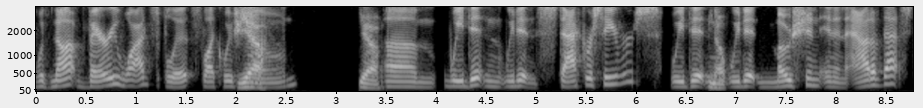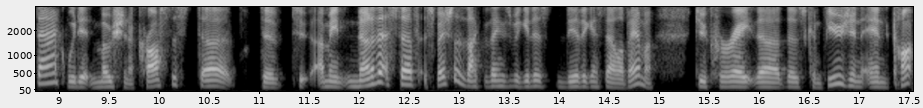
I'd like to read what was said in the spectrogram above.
with not very wide splits like we've yeah. shown. Yeah. Um, we didn't we didn't stack receivers. We didn't nope. we didn't motion in and out of that stack. We didn't motion across this uh, to to I mean none of that stuff, especially like the things we get did against Alabama to create the those confusion and con-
